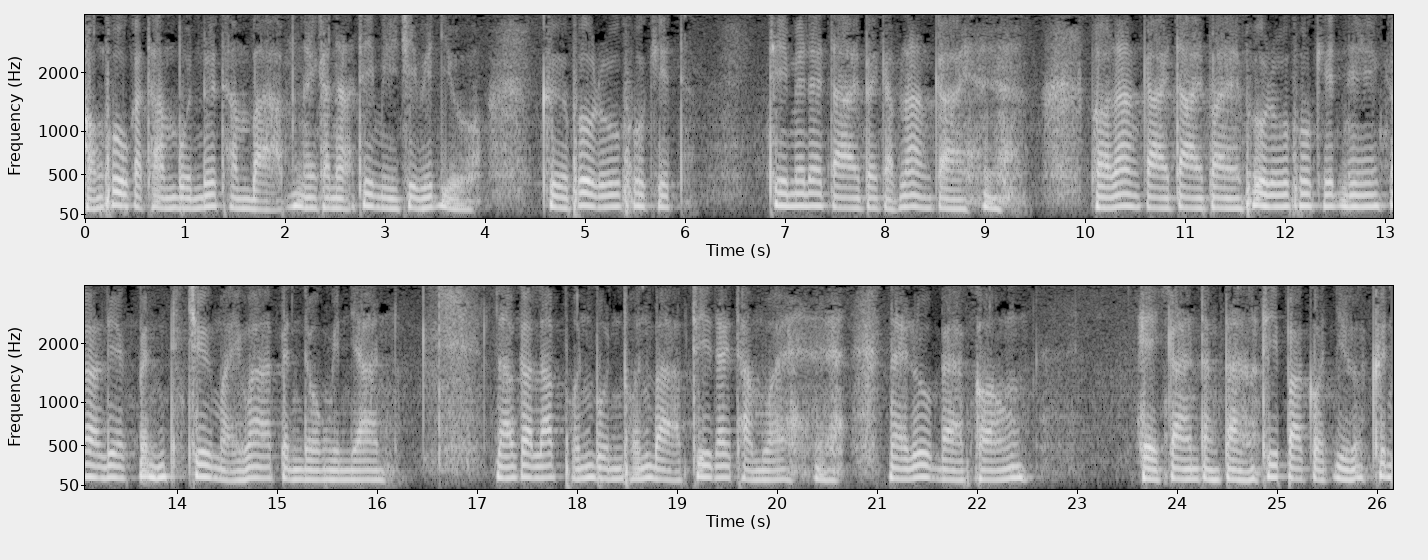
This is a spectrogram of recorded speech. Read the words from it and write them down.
ของผู้กระทำบุญหรือทำบาปในขณะที่มีชีวิตอยู่ คือผู้รู้ผู้คิดที่ไม่ได้ตายไปกับร่างกาย พอร่างกายตายไป ผู้รู้ผู้คิดนี้ก็เรียกเป็นชื่อใหม่ว่าเป็นดวงวิญญาณ แล้วก็รับผลบุญผลบาปที่ได้ทำไว้ ในรูปแบบของเหตุการณ์ต่าง ๆ ที่ปรากฏอยู่ขึ้น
